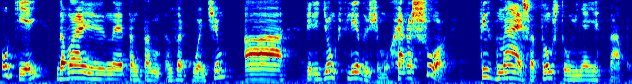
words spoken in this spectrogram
Окей, давай на этом там закончим, а перейдем к следующему. Хорошо, ты знаешь о том, что у меня есть SAP,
